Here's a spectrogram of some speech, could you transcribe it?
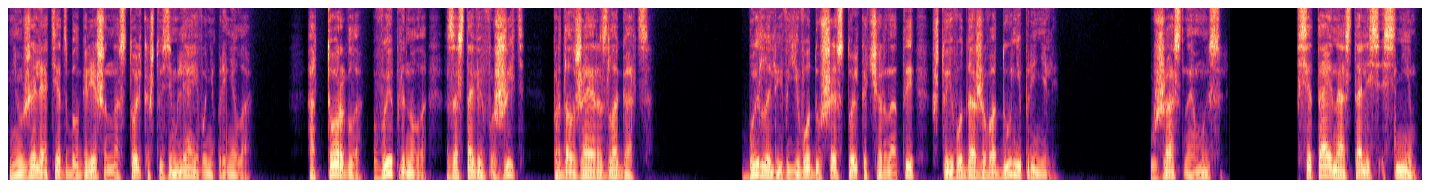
Неужели отец был грешен настолько, что земля его не приняла? Отторгла, выплюнула, заставив жить, продолжая разлагаться. Было ли в его душе столько черноты, что его даже в аду не приняли? Ужасная мысль. Все тайны остались с ним.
